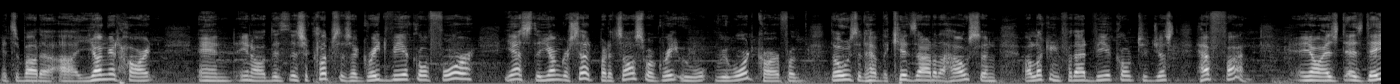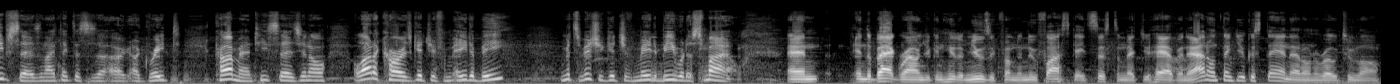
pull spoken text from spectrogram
it's about a, a young at heart and you know, this, this Eclipse is a great vehicle for yes the younger set, but it's also a great re- reward car for those that have the kids out of the house and are looking for that vehicle to just have fun you know, as, as Dave says, and I think this is a, a great comment, he says, you know, a lot of cars get you from A to B. Mitsubishi gets you from A to B with a smile. And in the background, you can hear the music from the new Fosgate system that you have in there. I don't think you could stand that on the road too long.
